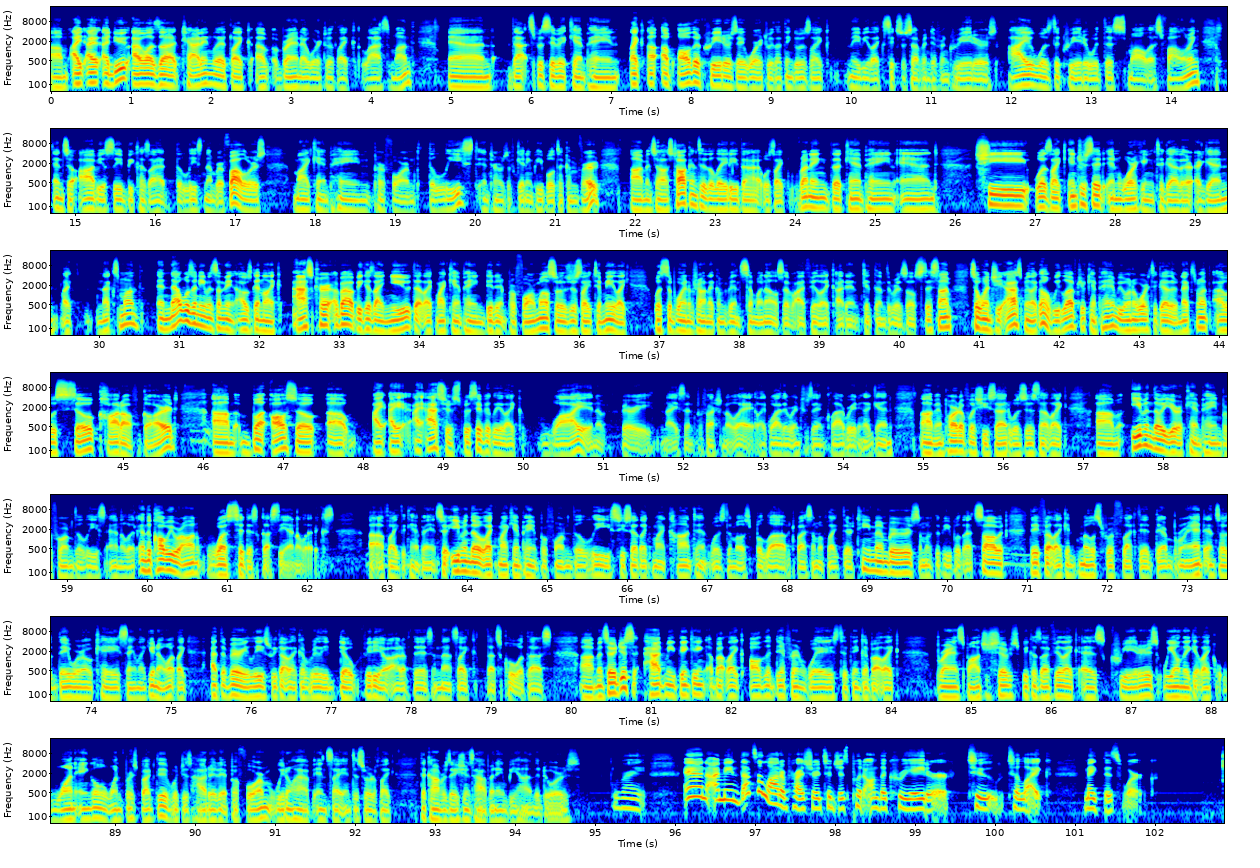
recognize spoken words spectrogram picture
Um, I, I, I, do. I was uh, chatting with like a, a, brand I worked with like last month, and that specific campaign, like uh, of all the creators they worked with, I think it was like maybe like six or seven different creators. I was the creator with the smallest following, and so obviously because I had the least number of followers, my campaign performed the least in terms of getting people to convert. Um, and so I was talking to the lady that was like running the campaign and she was like interested in working together again like next month. And that wasn't even something i was gonna like ask her about because i knew that like my campaign didn't perform well. So it was just like to me like what's the point of trying to convince someone else if i feel like i didn't get them the results this time? So when she asked me like oh we loved your campaign. We want to work together next month i was so caught off guard. Um, but also uh, I, I, I asked her specifically like why in a very nice and professional way, like why they were interested in collaborating again. Um, and part of what she said was just that, like, um, even though your campaign performed the least analytic, and the call we were on was to discuss the analytics of like the campaign. So even though like my campaign performed the least, she said like my content was the most beloved by some of like their team members, some of the people that saw it. They felt like it most reflected their brand, and so they were okay saying like, you know what, like at the very least, we got like a really dope video out of this, and that's like that's cool with us. Um, and so it just had me thinking about like all the different ways to think about like brand sponsorships because I feel like as creators, we only get like one angle, one perspective, which is how did it perform. We don't have insight into sort of like the conversations happening behind the doors. Right. And I mean, that's a lot of pressure to just put on the creator too to like make this work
